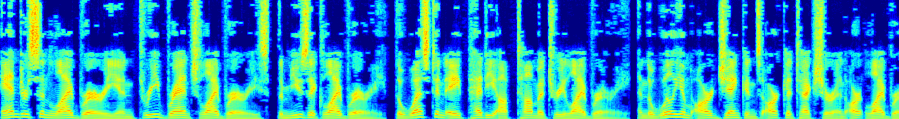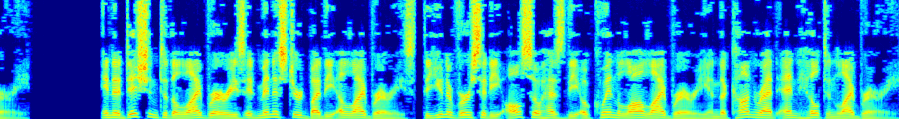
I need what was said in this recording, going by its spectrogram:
Anderson Library and three branch libraries, the Music Library, the Weston A. Petty Optometry Library, and the William R. Jenkins Architecture and Art Library. In addition to the libraries administered by the L Libraries, the university also has the O'Quinn Law Library and the Conrad N. Hilton Library.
